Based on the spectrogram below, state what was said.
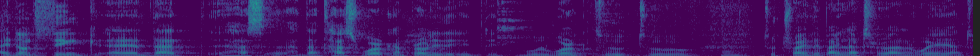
I don't think uh, that has uh, that has worked, and probably it, it will work to to mm. to try the bilateral way and to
